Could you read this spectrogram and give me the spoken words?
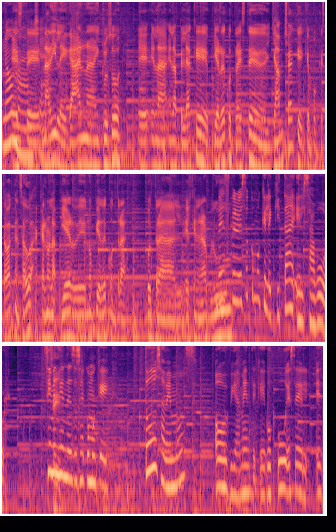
No este, manches. nadie le gana. Incluso eh, en, la, en la pelea que pierde contra este Yamcha, que, que porque estaba cansado, acá no la pierde. No pierde contra, contra el, el General Blue. ¿Ves? Pero eso como que le quita el sabor. ¿Sí me Sí. entiendes? O sea, como que todos sabemos, obviamente, que Goku es el, es,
